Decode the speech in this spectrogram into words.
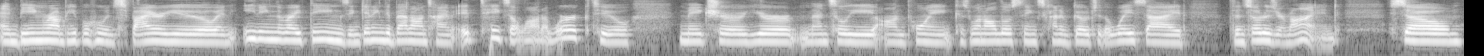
and being around people who inspire you and eating the right things and getting to bed on time. It takes a lot of work to make sure you're mentally on point because when all those things kind of go to the wayside, then so does your mind. So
